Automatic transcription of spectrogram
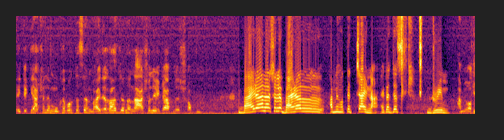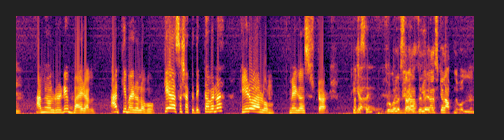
এইটা কি আসলে মুখে বলতেছেন ভাইরাল হওয়ার জন্য না আসলে এটা আপনার স্বপ্ন? ভাইরাল আসলে ভাইরাল আমি হতে চাই না এটা জাস্ট ড্রিম আমি আমি অলরেডি ভাইরাল আর কি ভাইরাল হব? কে আছে সাথে? দেখতে হবে না? হিরো আলম মেগা স্টার ঠিক আচ্ছা, আছে? মেগা- search দিলে- মেগাস্টার আপনি বললেন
